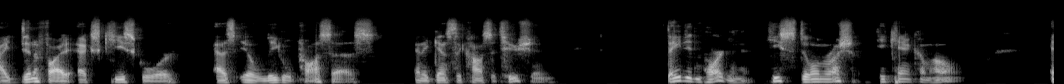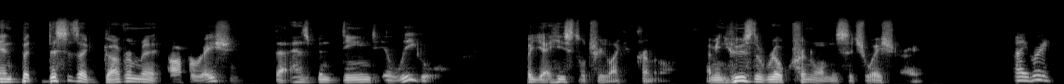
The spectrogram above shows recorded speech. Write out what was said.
identified XKeyscore as illegal process and against the Constitution, they didn't pardon him. He's still in Russia. He can't come home. And but this is a government operation that has been deemed illegal, but yet he's still treated like a criminal. I mean, who's the real criminal in this situation, right? I agree.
